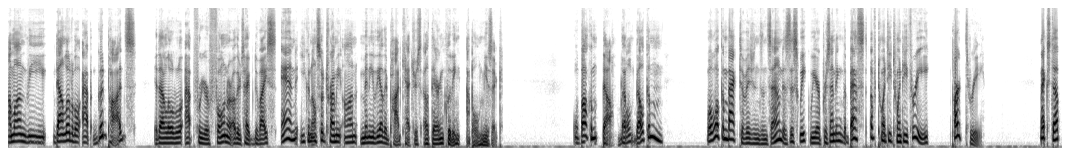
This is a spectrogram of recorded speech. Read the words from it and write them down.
I'm on the downloadable app GoodPods, a downloadable app for your phone or other type device, and you can also try me on many of the other podcatchers out there, including Apple Music. Welcome, well, welcome. Well, welcome back to Visions in Sound, as this week we are presenting the best of 2023, Part 3. Next up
